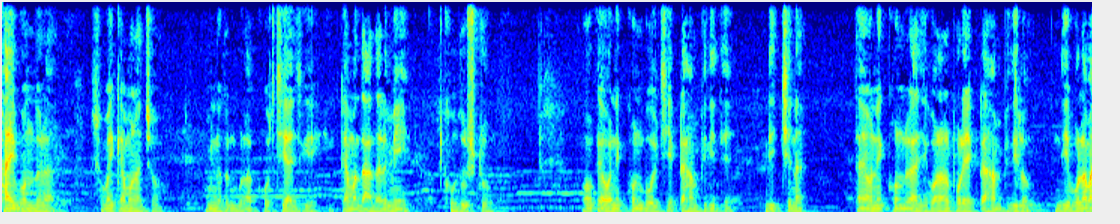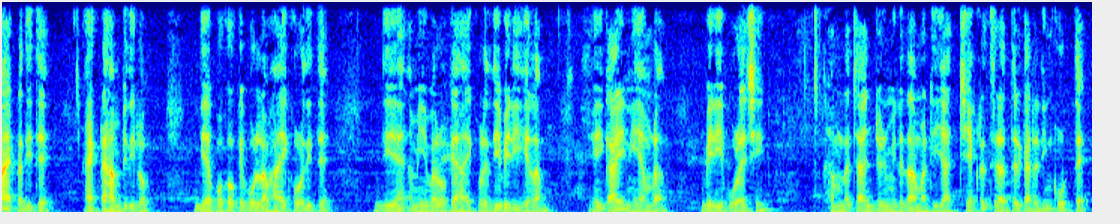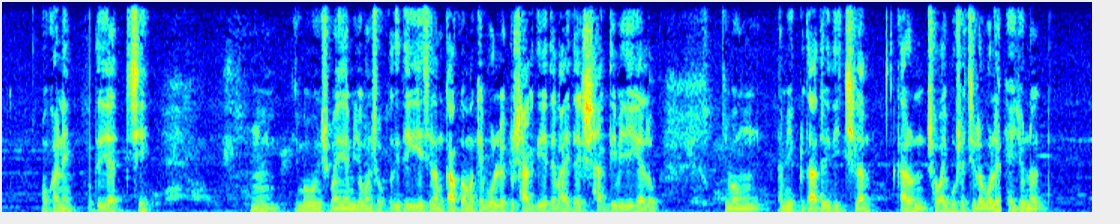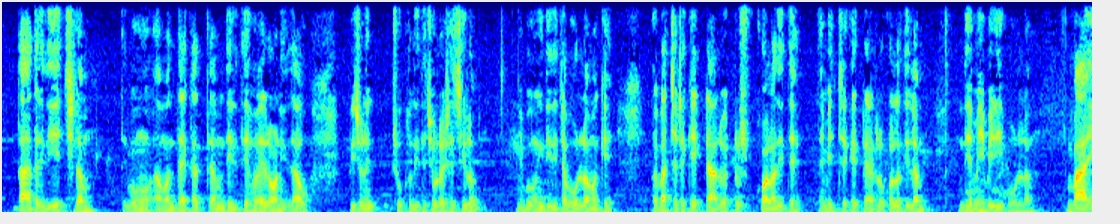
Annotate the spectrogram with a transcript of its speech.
High বন্ধুরা, সবাই কেমন আছো? আমি নতুন ব্লগ করছি আজকে। একটা আমার দাদার মেয়ে, খুব দুষ্টু। ওকে অনেকক্ষণ বলছি একটা হাম্পি দিতে, দিচ্ছে না। তাই অনেকক্ষণ রাজি করার পরে একটা হাম্পি দিল। দিয়ে বললাম, আর একটা দিতে। একটা হাম্পি দিল। দিয়ে ওকে ওকে বললাম, হাই করে দিতে। দিয়ে আমি এবার ওকে হাই করে দিয়ে বেরিয়ে গেলাম। এই গাড়ি নিয়ে আমরা বেরিয়ে পড়েছি। আমরা চারজন মিলে দামাটি যাচ্ছি একটা শ্রাদ্ধের ক্যাটারিং করতে। ওখানে করতে যাচ্ছি। এবং ওই সময় আমি যখন শক্ত দিতে গিয়েছিলাম, কাকু আমাকে বলল, একটু শাক দিয়ে দে ভাই তাই শাক দিয়ে বেরিয়ে গেল। এবং আমি একটু তাড়াতাড়ি দিচ্ছিলাম, কারণ সবাই বসেছিল বলে। সেই জন্য তাড়াতাড়ি দিয়েছিলাম এবং আমার দেখাতে আমি দেরিতে হয়ে রনি দাও পিছনে শুক্তো দিতে চলে এসেছিল। এবং ওই দিদিটা বলল আমাকে, ওই বাচ্চাটাকে একটা আলু, একটু কলা দিতে। আমি বাচ্চাকে একটা আলু, কলা দিলাম, দিয়ে আমি বেরিয়ে পড়লাম। বাই।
